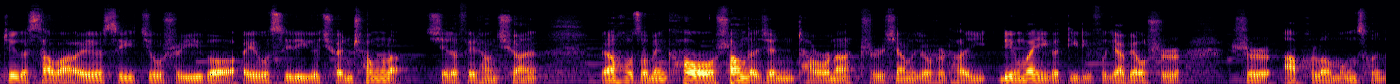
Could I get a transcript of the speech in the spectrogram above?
这个萨瓦 AOC 就是一个 AOC 的一个全称了，写的非常全。然后左边靠上的箭头呢，指向的就是它另外一个地理附加标识是阿普勒蒙村。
